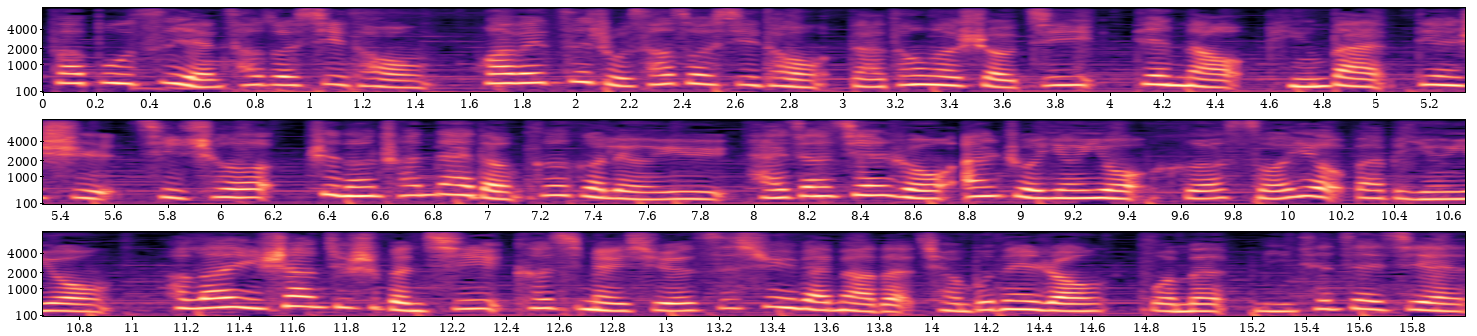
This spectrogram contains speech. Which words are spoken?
发布自研操作系统。华为自主操作系统打通了手机、电脑、平板、电视、汽车、智能穿戴等各个领域，还将兼容安卓应用和所有外部应用。好了，以上就是本期科技美学资讯一百秒的全部内容，我们明天再见。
